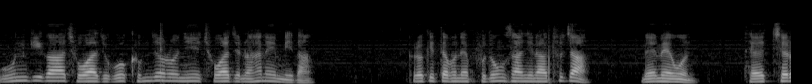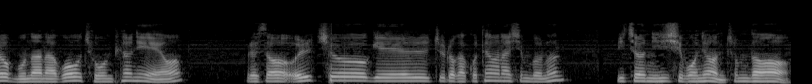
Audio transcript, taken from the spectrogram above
운기가 좋아지고 금전운이 좋아지는 한 해입니다. 그렇기 때문에 부동산이나 투자, 매매운 대체로 무난하고 좋은 편이에요. 그래서 을축일주를 갖고 태어나신 분은 2025년 좀 더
